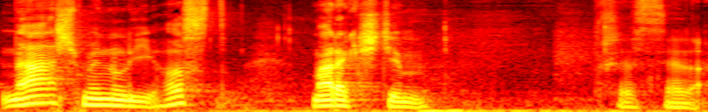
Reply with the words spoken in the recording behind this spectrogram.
náš minulý host, Marek Štim. Přesně tak.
